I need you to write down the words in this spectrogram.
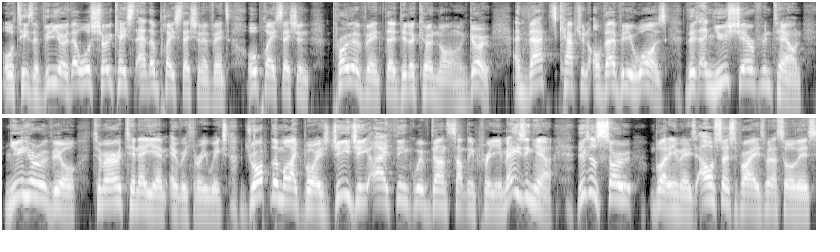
or teaser video that was showcased at the PlayStation event or PlayStation Pro event that did occur not long ago. And that caption of that video was, there's a new sheriff in town, new hero reveal, tomorrow 10am every three weeks. Drop the mic boys, GG, I think we've done something pretty amazing here. This is so bloody anyways, I was so surprised when I saw this.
